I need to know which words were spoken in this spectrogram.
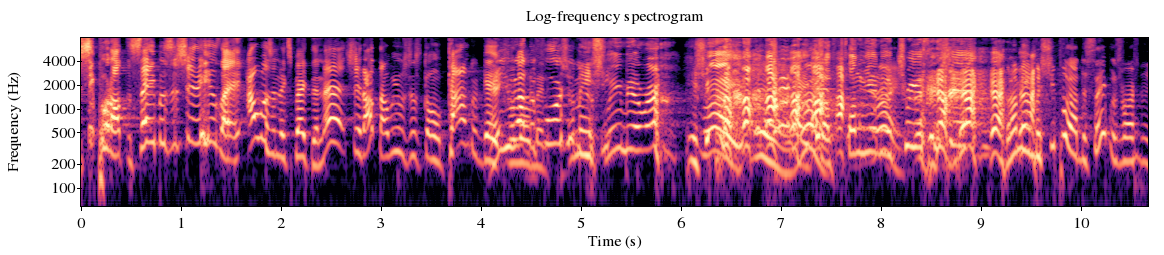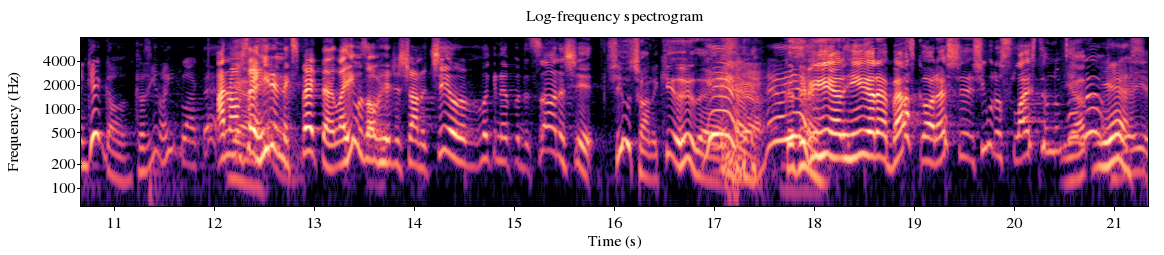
she pulled out the sabers and shit. He was like, I wasn't expecting that shit. I thought we was just gonna congregate And you got little the force. You I mean, she- swing me around. Yeah, she- Right. yeah, Right, right. you gonna flung me into a tree or some shit. But I mean, but she put out the sabers right from the get go because you know he blocked that. I know I'm saying. He didn't expect that. Like he was over here just trying to chill, looking up at the sun and shit. She was trying to kill his ass. Yeah, Because if he had he had that basketball, that shit, she would have sliced him the fuck Yep. up. Yeah, yeah.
